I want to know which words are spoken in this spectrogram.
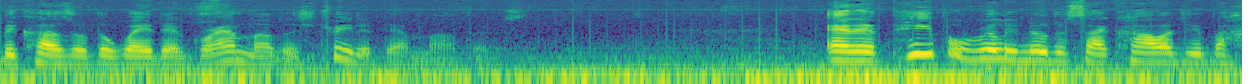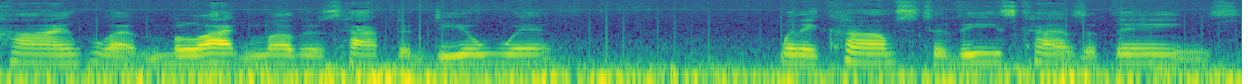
because of the way their grandmothers treated their mothers. And if people really knew the psychology behind what black mothers have to deal with when it comes to these kinds of things,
